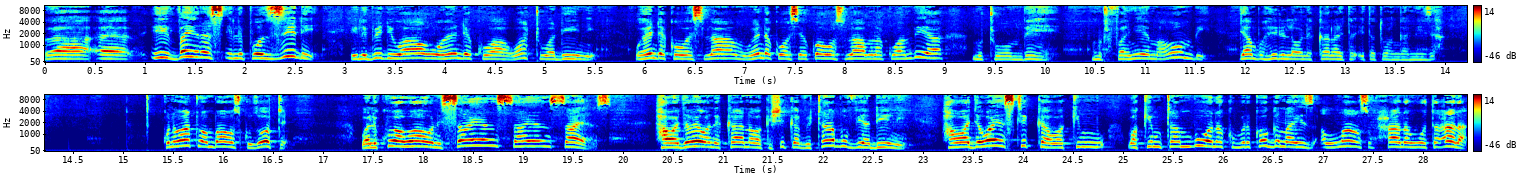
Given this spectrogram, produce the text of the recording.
uh, uh, hii virus ilipozidi ilibidi wao waende kwa watu wa dini waende kwa waislamu waende kwa wasiokuwa waislamu na kuambia mtuombee mtufanyie maombi jambo hili laonekana itatuangamiza kuna watu ambao siku zote walikuwa wao ni science science science. Hawajawahi onekana wakishika vitabu vya dini. Hawajawahi sika wakim, wakimtambua na kumrecognize Allah subhanahu wa ta'ala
